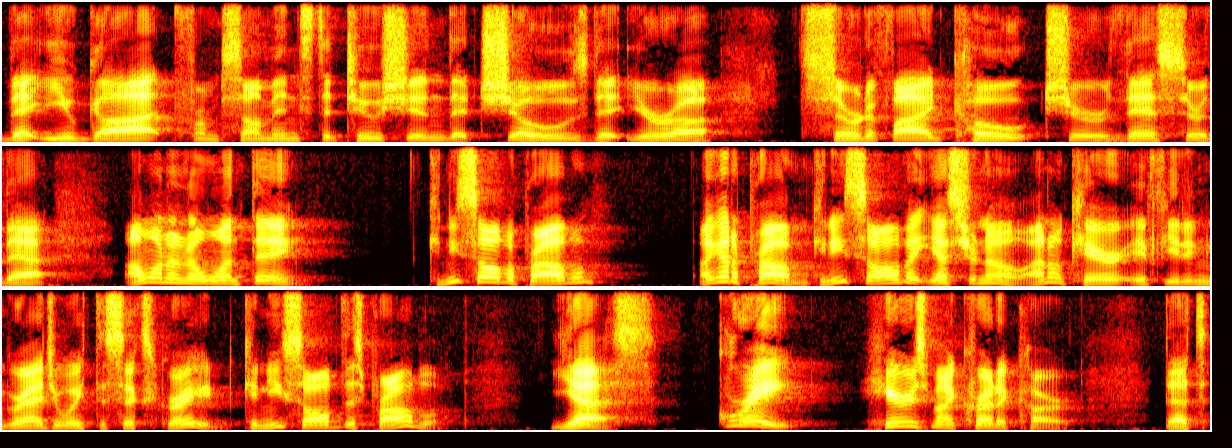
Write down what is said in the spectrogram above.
that you got from some institution that shows that you're a certified coach or this or that? I want to know one thing Can you solve a problem? I got a problem. Can you solve it? Yes or no? I don't care if you didn't graduate the sixth grade. Can you solve this problem? Yes. Great. Here's my credit card. That's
